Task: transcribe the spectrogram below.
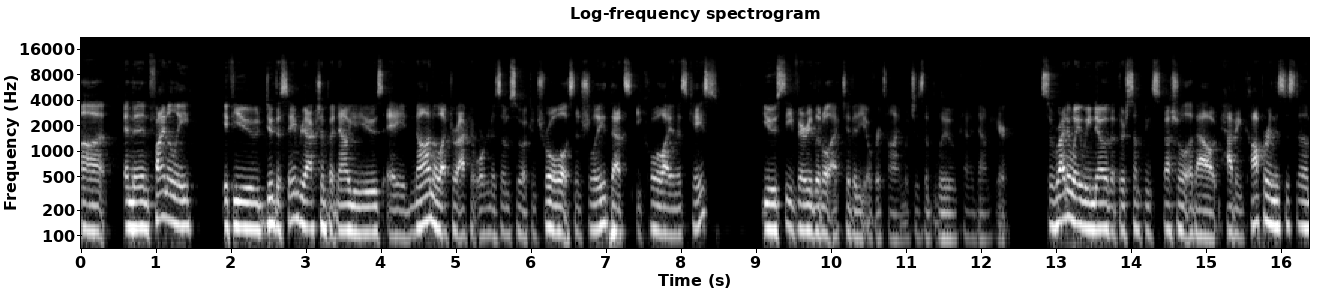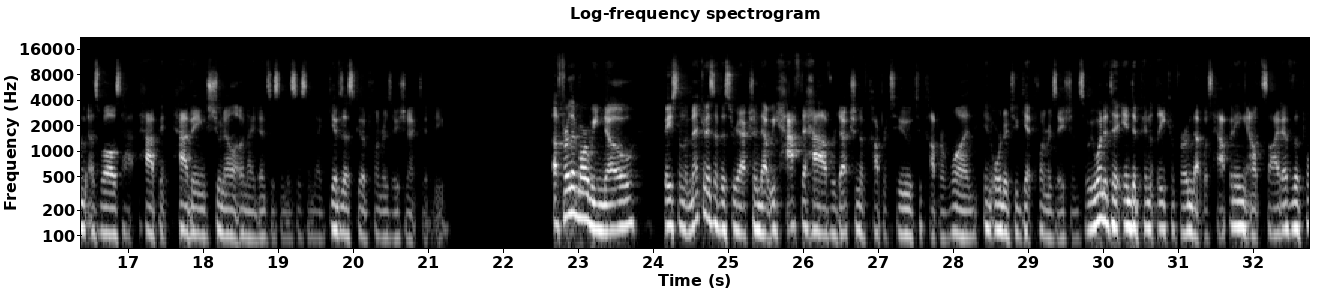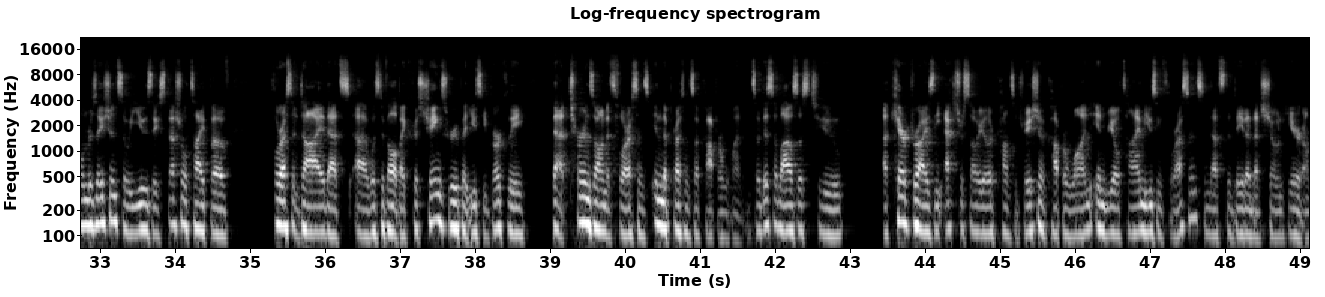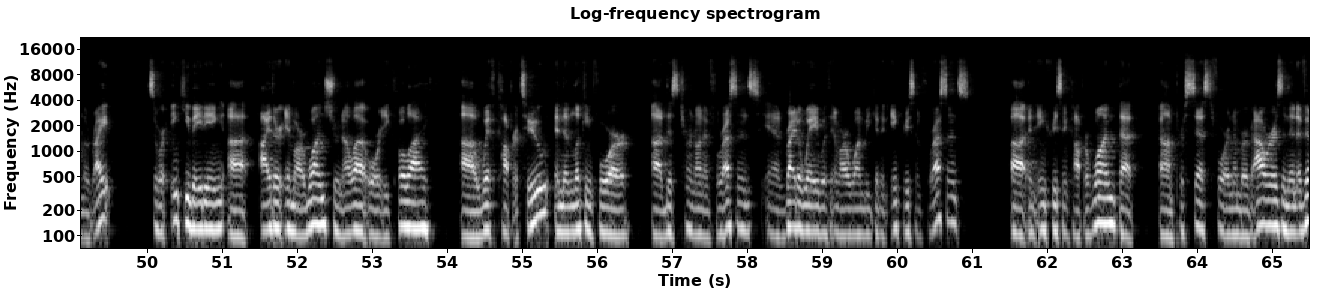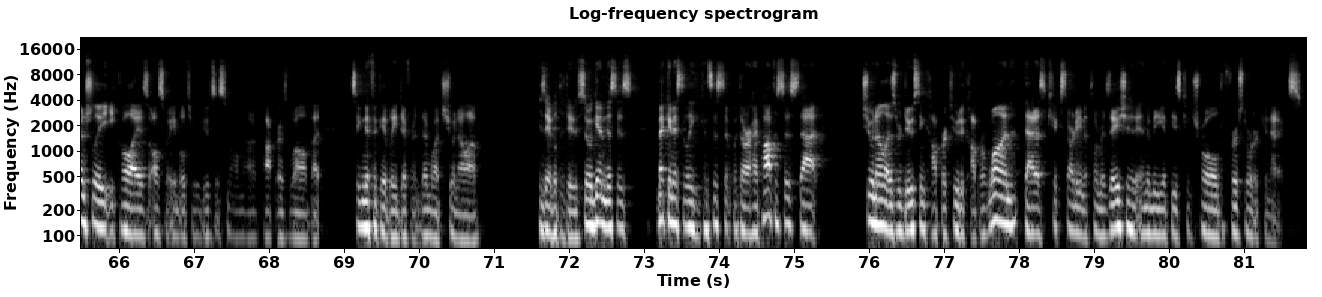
Uh, and then finally, if you do the same reaction, but now you use a non-electroactive organism, so a control essentially, that's E. coli in this case, you see very little activity over time, which is the blue kind of down here. So right away, we know that there's something special about having copper in the system as well as ha having Shewanella oneidensis in the system that gives us good polymerization activity. Uh, furthermore, we know based on the mechanism of this reaction that we have to have reduction of copper 2 to copper 1 in order to get polymerization. So we wanted to independently confirm that was happening outside of the polymerization. So we used a special type of fluorescent dye that uh, was developed by Chris Chang's group at UC Berkeley that turns on its fluorescence in the presence of copper 1. And so this allows us to uh, characterize the extracellular concentration of copper 1 in real time using fluorescence. And that's the data that's shown here on the right. So we're incubating uh, either MR1, Shewanella, or E. coli uh, with copper 2, and then looking for uh, this turn on in fluorescence. And right away with MR1, we get an increase in fluorescence, uh, an increase in copper 1 that um, persists for a number of hours. And then eventually, E. coli is also able to reduce a small amount of copper as well, but significantly different than what Shewanella is able to do. So again, this is mechanistically consistent with our hypothesis that Shewanella is reducing copper 2 to copper 1. That is kickstarting the polymerization, and then we get these controlled first order kinetics.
